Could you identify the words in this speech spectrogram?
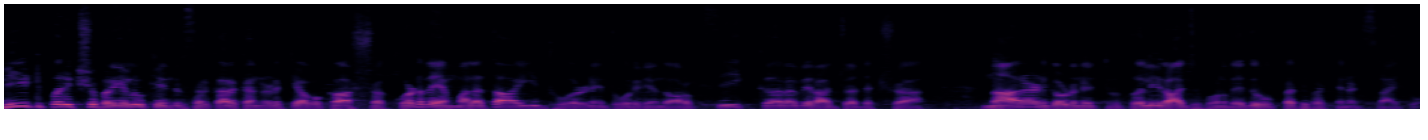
ನೀಟ್ ಪರೀಕ್ಷೆ ಬರೆಯಲು ಕೇಂದ್ರ ಸರ್ಕಾರ ಕನ್ನಡಕ್ಕೆ ಅವಕಾಶ ಕೊಡದೆ ಮಲತಾಯಿ ಧೋರಣೆ ತೋರಿದೆ ಎಂದು ಆರೋಪಿಸಿ ಕರವೇ ರಾಜ್ಯಾಧ್ಯಕ್ಷ ನಾರಾಯಣಗೌಡ ನೇತೃತ್ವದಲ್ಲಿ ರಾಜಭವನದ ಎದುರು ಪ್ರತಿಭಟನೆ ನಡೆಸಲಾಯಿತು.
